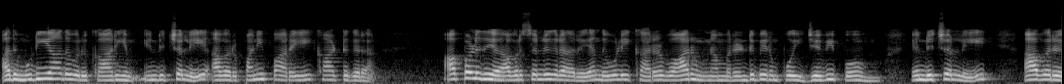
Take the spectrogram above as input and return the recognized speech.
அது முடியாத ஒரு காரியம் என்று சொல்லி அவர் பனிப்பாறையை காட்டுகிறார். அப்பொழுது அவர் சொல்லுகிறாரு அந்த ஊழிக்காரர் வாரும் நம்ம ரெண்டு பேரும் போய் ஜெபிப்போம் என்று சொல்லி அவர்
